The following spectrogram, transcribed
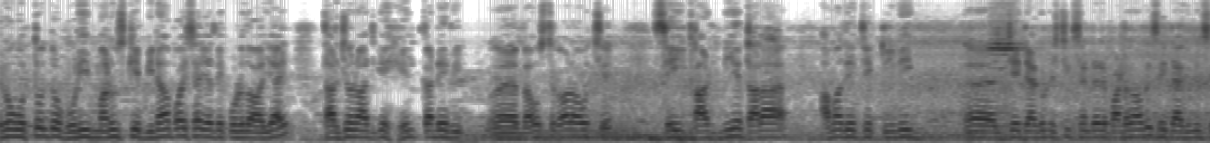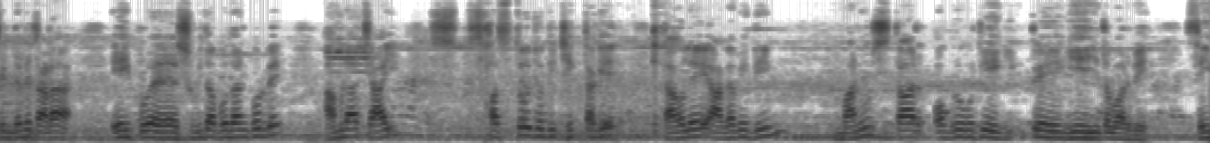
এবং অত্যন্ত গরিব মানুষকে বিনা পয়সায় যাতে করে দেওয়া যায়, তার জন্য আজকে হেলথ কার্ডের ব্যবস্থা করা হচ্ছে। সেই কার্ড নিয়ে তারা আমাদের যে ক্লিনিক যে ডায়াগনস্টিক সেন্টারে পাঠানো হবে, সেই ডায়াগনস্টিক সেন্টারে তারা এই সুবিধা প্রদান করবে। আমরা চাই স্বাস্থ্য যদি ঠিক থাকে, তাহলে আগামী দিন মানুষ তার অগ্রগতি এগিয়ে যেতে পারবে। সেই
